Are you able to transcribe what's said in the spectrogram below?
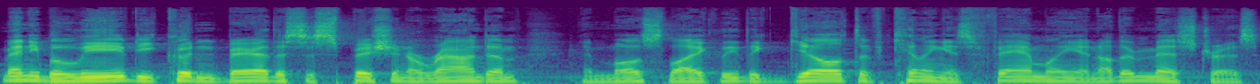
Many believed he couldn't bear the suspicion around him, and most likely the guilt of killing his family and other mistress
